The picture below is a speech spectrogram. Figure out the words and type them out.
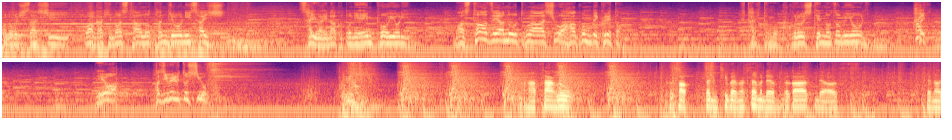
この久しい若きマスターの誕生に際し幸いなことに遠方よりマスターゼアノートが足を運んでくれた二人とも心して望むようにはいでは始めるとしよう ครับสร้างลูกทด สอบเป็นคีย์แบดมาสเตอร์เหมือนเดิม แล้วก็เดี๋ยวเซนอย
